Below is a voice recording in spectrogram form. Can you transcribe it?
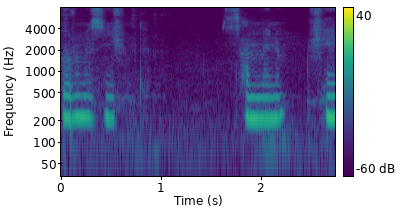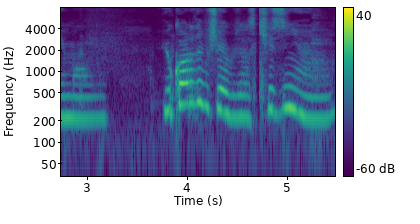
Görmesin şimdi. Sen benim şeyimi almıyor. Yukarıda bir şey yapacağız kesin yani.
